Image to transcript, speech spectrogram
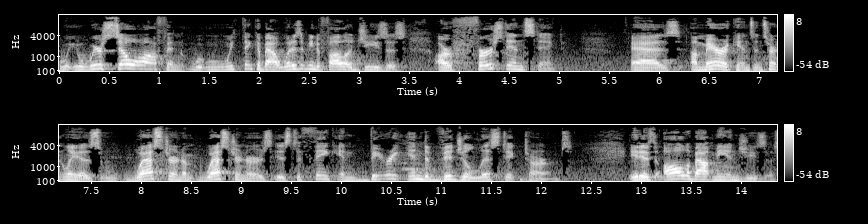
We're so often, when we think about what does it mean to follow Jesus, our first instinct as Americans and certainly as Western, Westerners is to think in very individualistic terms. It is all about me and Jesus.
